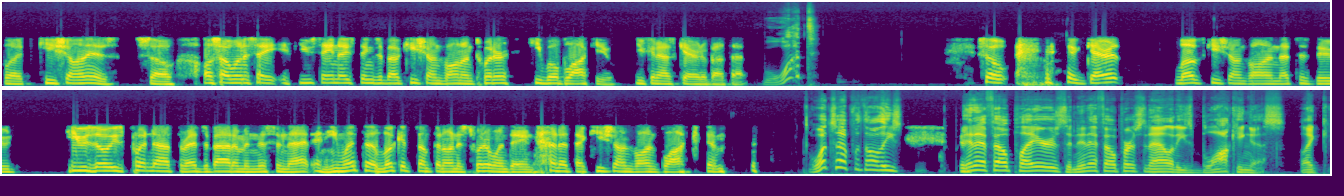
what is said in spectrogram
but Ke'Shawn is. So, also, I want to say if you say nice things about Ke'Shawn Vaughn on Twitter, he will block you. You can ask Garrett about that. What? So, Garrett loves Ke'Shawn Vaughn. That's his dude. He was always putting out threads about him and this and that. And he went to look at something on his Twitter one day and found out that Ke'Shawn Vaughn blocked him. What's up with all these NFL players and NFL personalities blocking us? Like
